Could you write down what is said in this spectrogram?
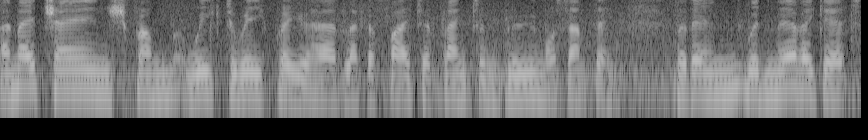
and may change from week to week where you have like a phytoplankton bloom or something, but then would never get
